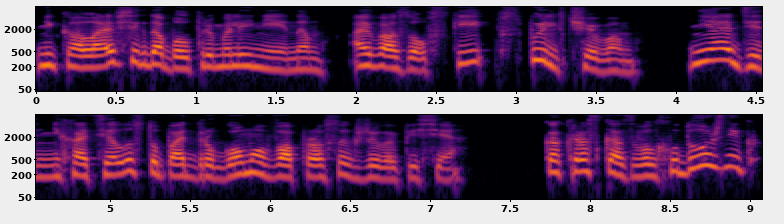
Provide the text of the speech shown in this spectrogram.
Николай всегда был прямолинейным, а Ивазовский – вспыльчивым. Ни один не хотел уступать другому в вопросах живописи. Как рассказывал художник,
